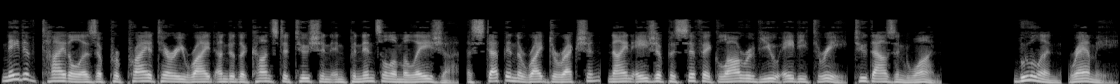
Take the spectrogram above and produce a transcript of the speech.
Native title is a proprietary right under the Constitution in Peninsula Malaysia, a step in the right direction. 9 Asia Pacific Law Review 83 2001. Bulan, Rami.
